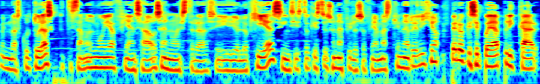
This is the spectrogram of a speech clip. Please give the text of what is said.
en las culturas estamos muy afianzados a nuestras ideologías. Insisto que esto es una filosofía más que una religión, pero que se puede aplicar,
